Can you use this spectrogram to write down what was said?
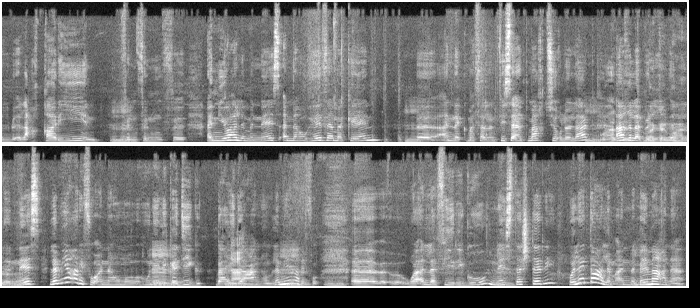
العقاريين في في, في أن يعلم الناس أنه هذا مكان آه أنك مثلا في سانت مارت سور لو لاك أغلب الناس لم يعرفوا أنه هنالك digue بعيدة نعم. عنهم لم يعرفوا. آه وألا في ريغو الناس تشتري ولا تعلم أن ما معنى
